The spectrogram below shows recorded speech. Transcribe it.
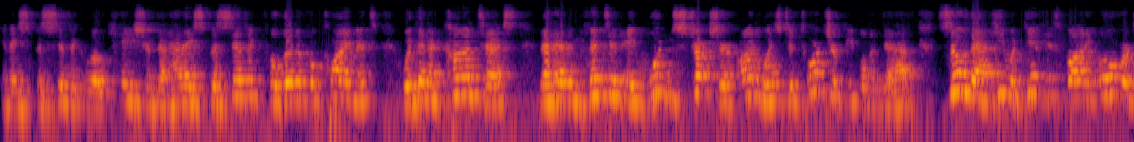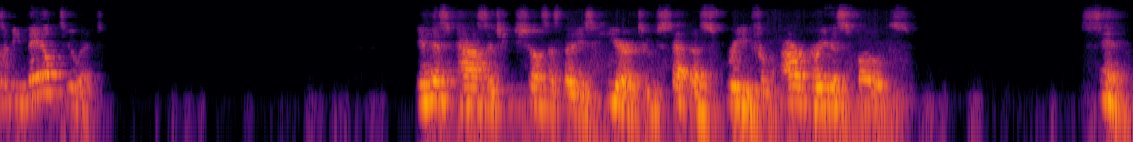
in a specific location that had a specific political climate within a context that had invented a wooden structure on which to torture people to death so that he would give his body over to be nailed to it. In this passage, he shows us that he's here to set us free from our greatest foes sin,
